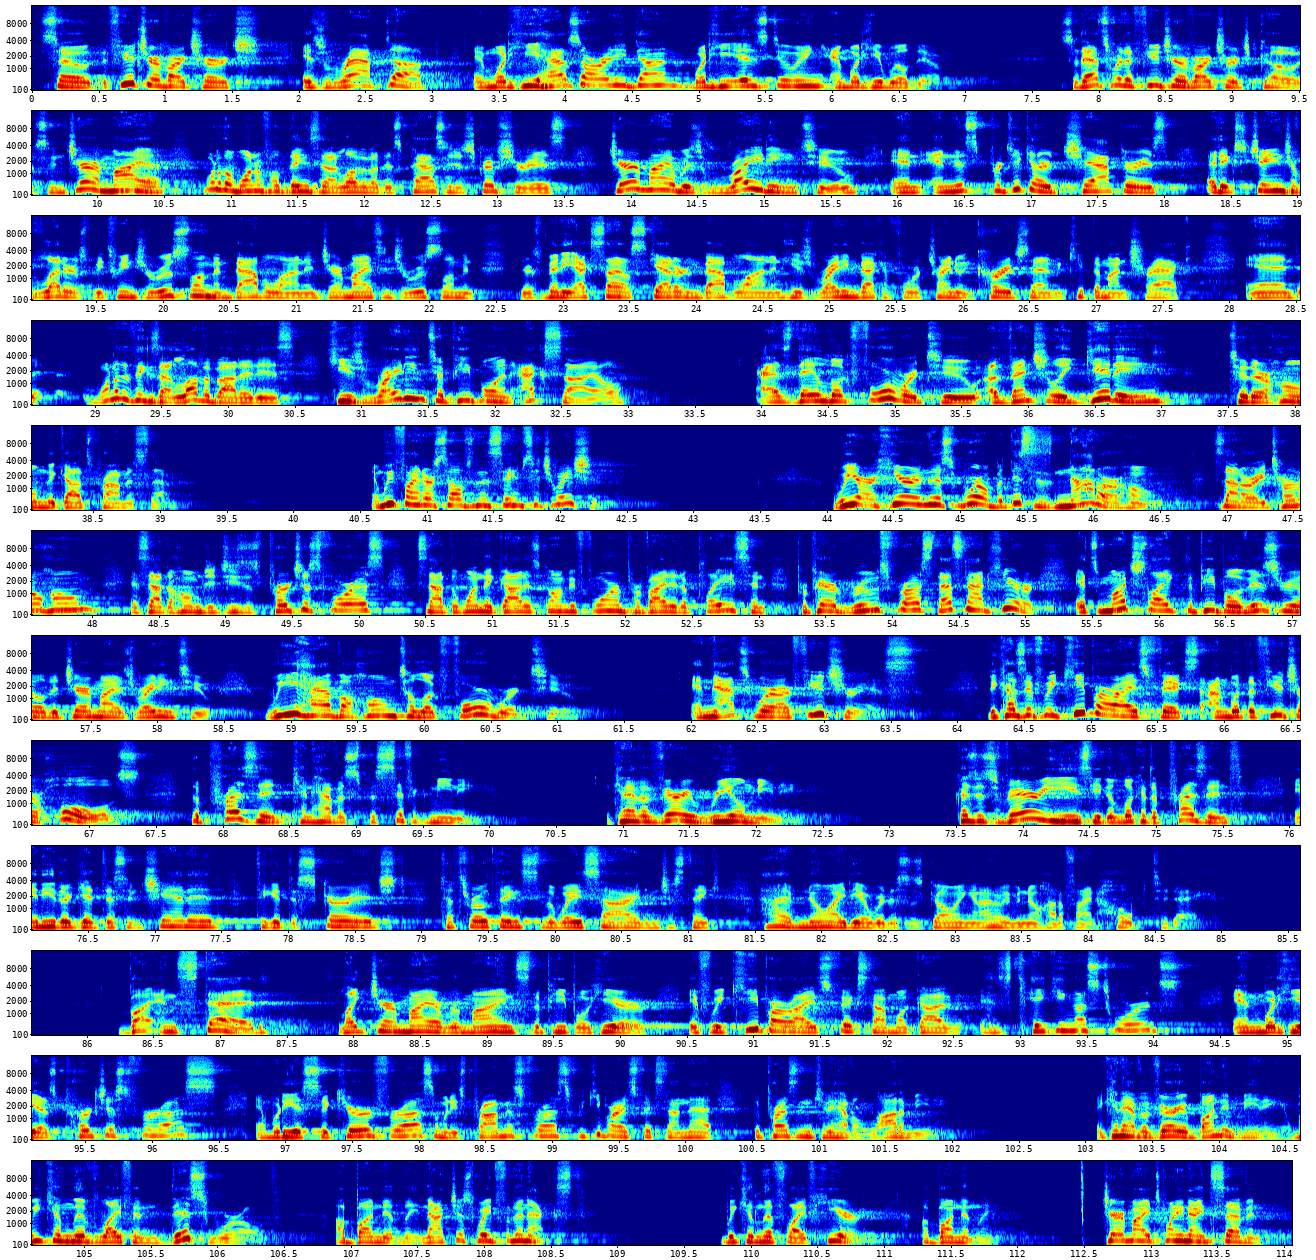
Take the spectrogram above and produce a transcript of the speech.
So the future of our church is wrapped up in what he has already done, what he is doing, and what he will do. So that's where the future of our church goes. And Jeremiah, one of the wonderful things that I love about this passage of scripture is Jeremiah was writing to, and, and this particular chapter is an exchange of letters between Jerusalem and Babylon. And Jeremiah's in Jerusalem, and there's many exiles scattered in Babylon, and he's writing back and forth, trying to encourage them and keep them on track. And one of the things I love about it is he's writing to people in exile as they look forward to eventually getting to their home that God's promised them. And we find ourselves in the same situation. We are here in this world, but this is not our home. It's not our eternal home. It's not the home that Jesus purchased for us. It's not the one that God has gone before and provided a place and prepared rooms for us. That's not here. It's much like the people of Israel that Jeremiah is writing to. We have a home to look forward to. And that's where our future is. Because if we keep our eyes fixed on what the future holds, the present can have a specific meaning. It can have a very real meaning. Because it's very easy to look at the present and either get disenchanted, to get discouraged, to throw things to the wayside and just think, I have no idea where this is going and I don't even know how to find hope today. But instead, like Jeremiah reminds the people here, if we keep our eyes fixed on what God is taking us towards and what he has purchased for us and what he has secured for us and what he's promised for us, if we keep our eyes fixed on that, the present can have a lot of meaning. It can have a very abundant meaning. And we can live life in this world abundantly, not just wait for the next. We can live life here abundantly. Jeremiah 29 7.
